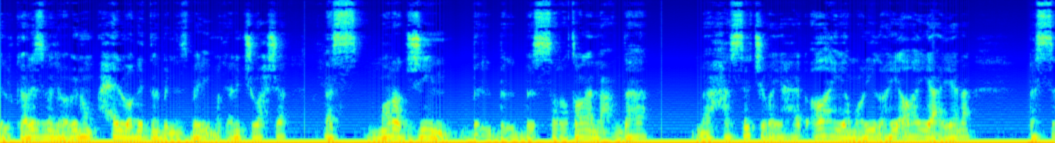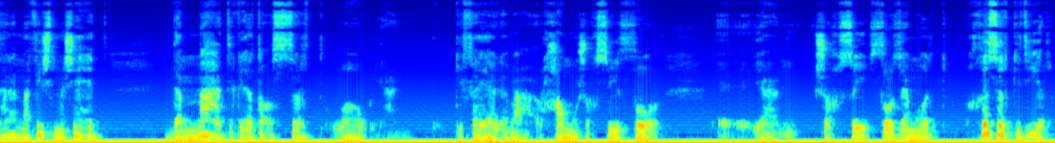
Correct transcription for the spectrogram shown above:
الكاريزما اللي ما بينهم حلوة جدا بالنسبة لي ما كانتش وحشة. بس مرض جين بال بال بالسرطان اللي عندها ما حسيتش بأي حاجة. آه هي مريضة. هي آه هي عيانة. بس أنا ما فيش مشاهد دمعت كده تأثرت. wow يعني كفاية يا جماعة. ارحموا شخصية ثور. يعني شخصية ثور زي ما قلت خسر كتير.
